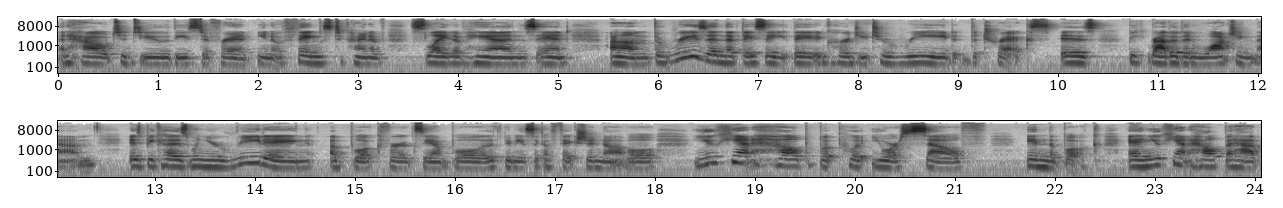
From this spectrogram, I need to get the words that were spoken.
and how to do these different you know things to kind of sleight of hands and um, the reason that they say they encourage you to read the tricks is be, rather than watching them is because when you're reading a book for example maybe it's like a fiction novel you can't help but put yourself in the book and you can't help but have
